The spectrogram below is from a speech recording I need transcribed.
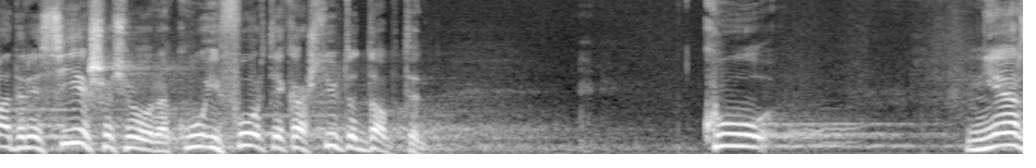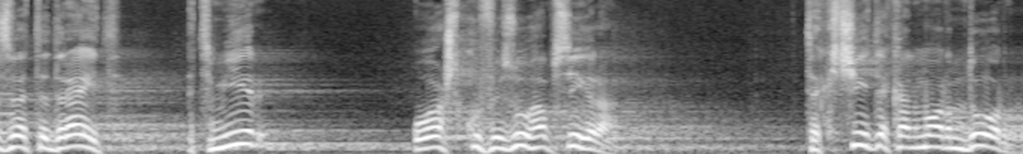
padrejtësie shoqërore ku i forti e ka shtyp të dobtin, ku njerëzve të drejtë, të mirë u është kufizuar hapësira. Të këqit e kanë marrë në dorë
